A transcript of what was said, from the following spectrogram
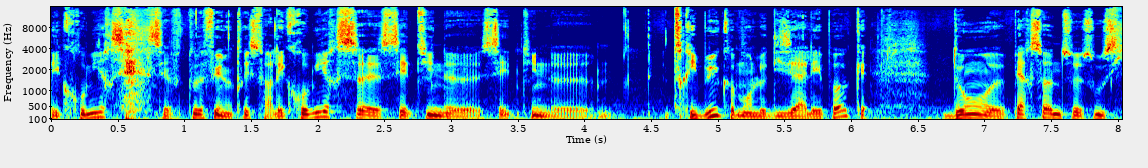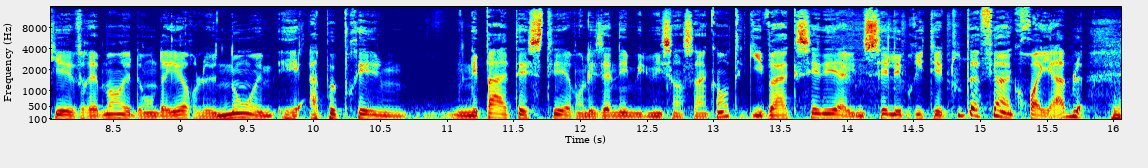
les Kroumirs, c'est tout à fait une autre histoire. Les Kroumirs, c'est une, c'est une euh, tribu, comme on le disait à l'époque, dont euh, personne se souciait vraiment et dont d'ailleurs le nom est à peu près n'est pas attesté avant les années 1850 et qui va accéder à une célébrité tout à fait incroyable mhm.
